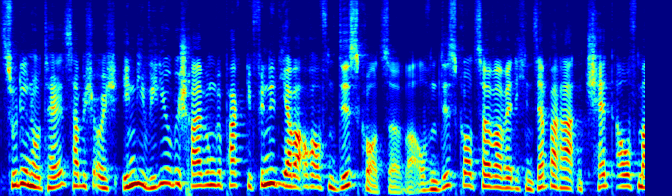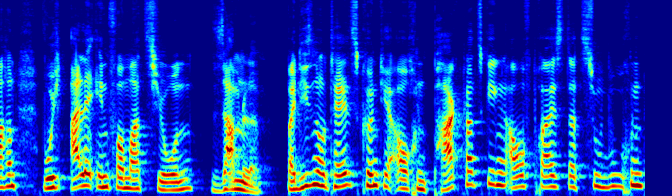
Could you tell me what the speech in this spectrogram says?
zu den Hotels habe ich euch in die Videobeschreibung gepackt. Die findet ihr aber auch auf dem Discord-Server. Auf dem Discord-Server werde ich einen separaten Chat aufmachen, wo ich alle Informationen sammle. Bei diesen Hotels könnt ihr auch einen Parkplatz gegen Aufpreis dazu buchen,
